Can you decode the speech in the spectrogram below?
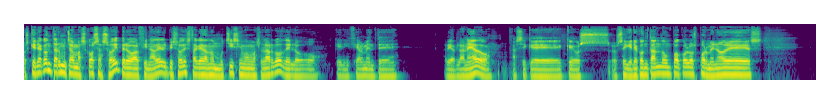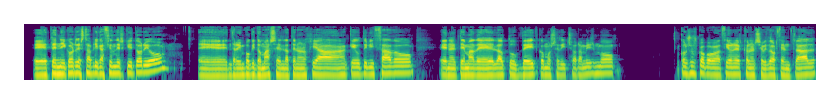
Os quería contar muchas más cosas hoy, pero al final el episodio está quedando muchísimo más largo de lo que inicialmente había planeado. Así que, os, os seguiré contando un poco los pormenores eh, técnicos de esta aplicación de escritorio. Eh, entraré un poquito más en la tecnología que he utilizado, en el tema del auto-update, como os he dicho ahora mismo, con sus corporaciones, con el servidor central.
